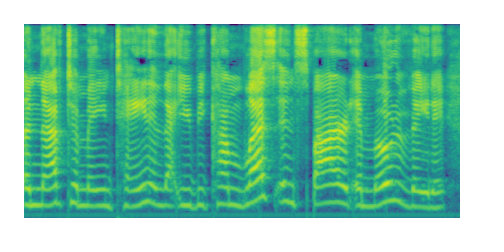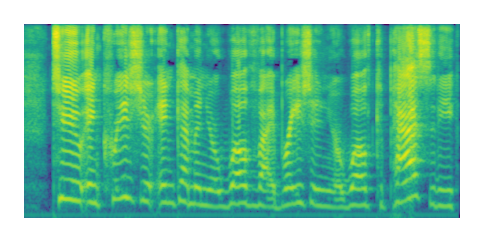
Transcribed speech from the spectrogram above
enough to maintain and that you become less inspired and motivated to increase your income and your wealth vibration, your wealth capacity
